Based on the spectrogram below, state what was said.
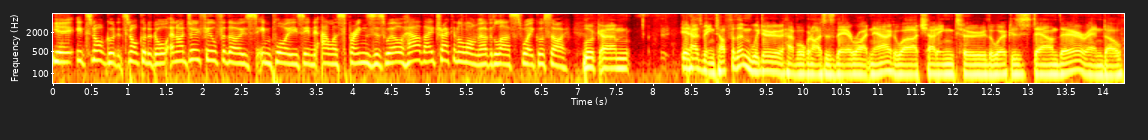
Yeah, it's not good. It's not good at all. And I do feel for those employees in Alice Springs as well. How are they tracking along over the last week or so? Look, um, it has been tough for them. We do have organisers there right now who are chatting to the workers down there, and I'll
